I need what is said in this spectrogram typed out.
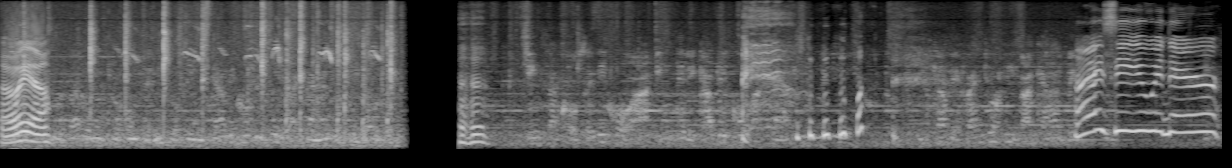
Oh yeah. I see you in there.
